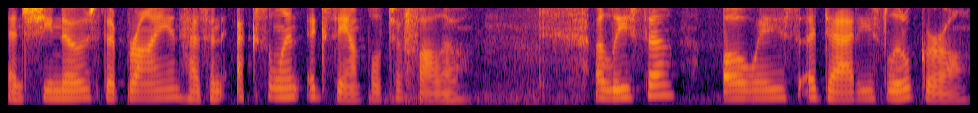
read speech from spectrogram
and she knows that Bryan has an excellent example to follow. Alyssa, always a daddy's little girl,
